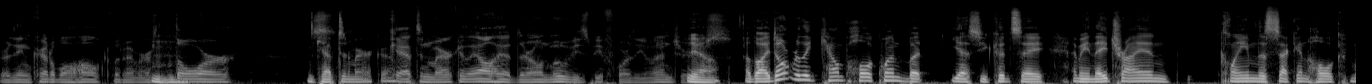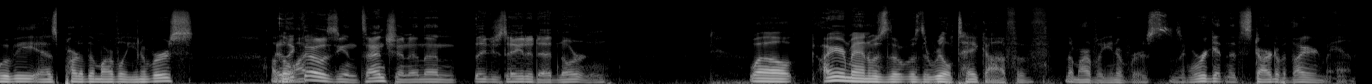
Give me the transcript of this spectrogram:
or the Incredible Hulk, whatever, Mhm. Thor, Captain America. Captain America. They all had their own movies before the Avengers. Yeah. Although I don't really count the Hulk one, but yes, you could say. I mean, they try and claim the second Hulk movie as part of the Marvel universe. I think that was the intention, and then they just hated Ed Norton. well, Iron Man was the was the real takeoff of the Marvel universe. It's like we're getting it started with Iron Man.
